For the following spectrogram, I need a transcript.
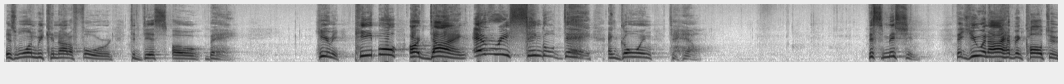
is one we cannot afford to disobey. Hear me. People are dying every single day and going to hell. This mission that you and I have been called to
